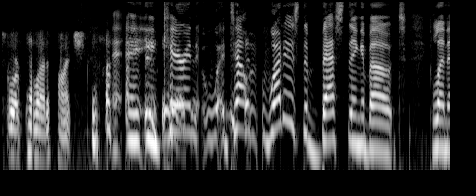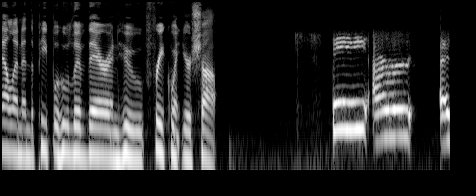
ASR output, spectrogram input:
store pill out of punch. and, and Karen, tell what is the best thing about Glen Ellyn and the people who live there and who frequent your shop? They are, uh,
